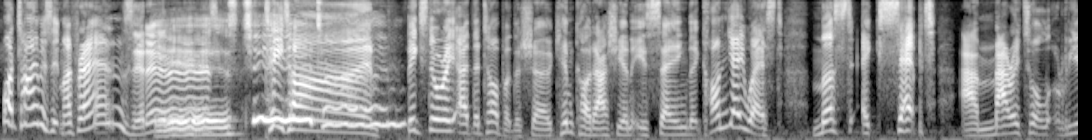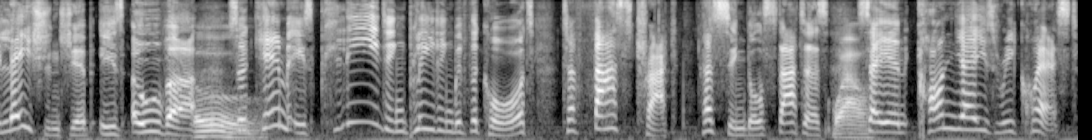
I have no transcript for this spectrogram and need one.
What time is it, my friends? It is, It is tea time. time. Big story at the top of the show. Kim Kardashian is saying that Kanye West must accept our marital relationship is over. Ooh. So Kim is pleading, pleading with the court to fast track her single status. Wow. Saying Kanye's request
